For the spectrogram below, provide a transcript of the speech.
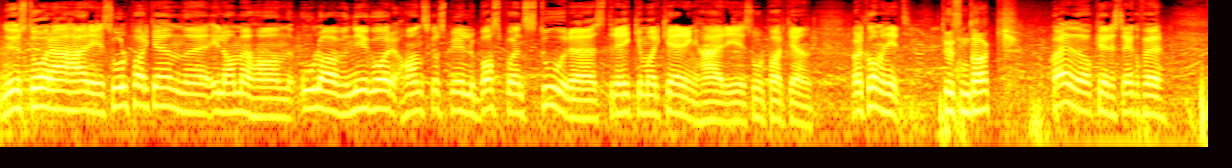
Nå står jeg her i Solparken eh, i lag med han Olav Nygaard. Han skal spille bass på en stor eh, streikemarkering her i Solparken. Velkommen hit. Tusen takk. Hva er det dere streiker for?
